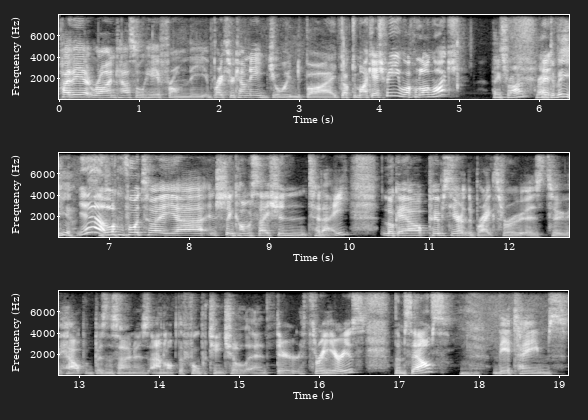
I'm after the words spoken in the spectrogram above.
Hi there, Ryan Castle here from the Breakthrough Company, joined by Dr. Mike Ashby. Welcome along, Mike. Thanks, Ryan. Great Hey, to be here. Yeah, looking forward to a uh, interesting conversation today. Look, our purpose here at the Breakthrough is to help business owners unlock the full potential in th- three areas: themselves, their teams,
